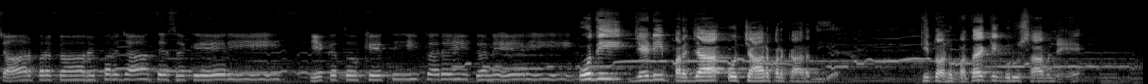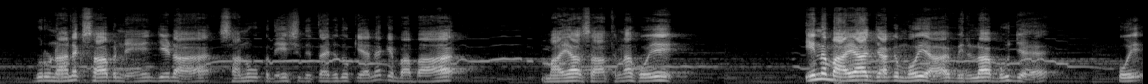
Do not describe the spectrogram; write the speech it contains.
ਚਾਰ ਪ੍ਰਕਾਰ ਪ੍ਰਜਾ ਤਿਸ ਕੇਰੀ ਇੱਕ ਤੋ ਖੇਤੀ ਕਰੇ ਕਨੇਰੀ। ਉਹਦੀ ਜਿਹੜੀ ਪ੍ਰਜਾ ਉਹ ਚਾਰ ਪ੍ਰਕਾਰ ਦੀ ਹੈ। ਕੀ ਤੁਹਾਨੂੰ ਪਤਾ ਹੈ ਕਿ ਗੁਰੂ ਸਾਹਿਬ ਨੇ, ਗੁਰੂ ਨਾਨਕ ਸਾਹਿਬ ਨੇ ਜਿਹੜਾ ਸਾਨੂੰ ਉਪਦੇਸ਼ ਦਿੱਤਾ ਜਦੋਂ ਕਿਹਾ ਨਾ ਕਿ ਬਾਬਾ ਮਾਇਆ ਸਾਥ ਨਾ ਹੋਏ, ਇਨ ਮਾਇਆ ਜਗ ਮੋਇਆ ਬਿਰਲਾ ਬੂਝੈ ਹੋਏ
